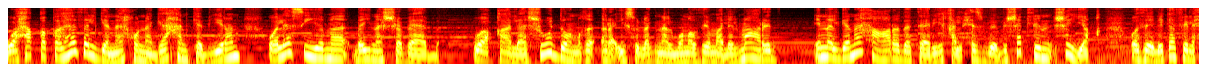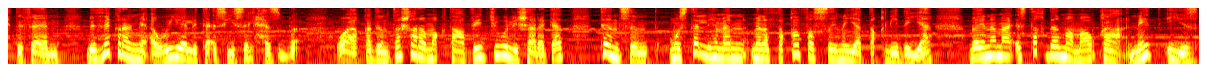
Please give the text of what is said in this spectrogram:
وحقق هذا الجناح نجاحا كبيرا ولا سيما بين الشباب. وقال شو دونغ رئيس اللجنة المنظمة للمعرض إن الجناح عرض تاريخ الحزب بشكل شيق وذلك في الاحتفال بالذكرى المئوية لتأسيس الحزب. وقد انتشر مقطع فيديو لشركة تنسنت مستلهما من الثقافة الصينية التقليدية بينما استخدم موقع نت إيز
